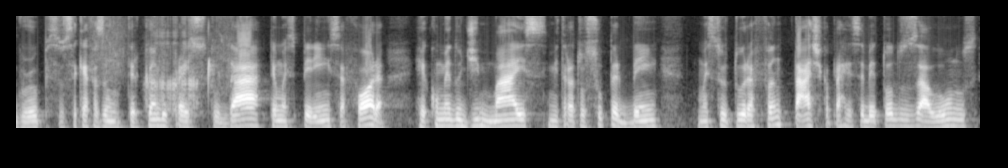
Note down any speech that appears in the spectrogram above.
Group. Se você quer fazer um intercâmbio para estudar, ter uma experiência fora, recomendo demais, me tratou super bem, uma estrutura fantástica para receber todos os alunos,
